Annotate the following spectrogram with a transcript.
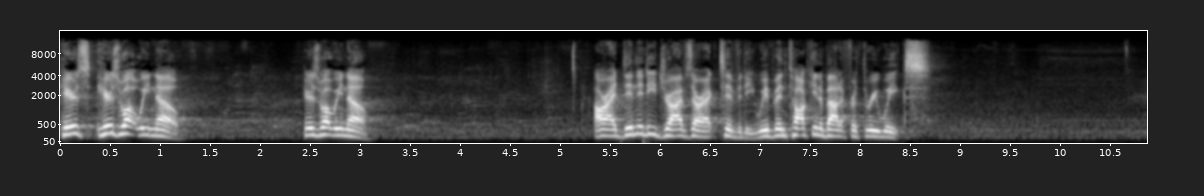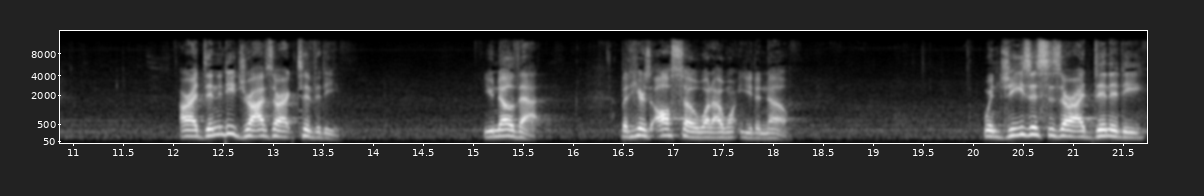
Here's, here's what we know. Here's what we know. Our identity drives our activity. We've been talking about it for three weeks. Our identity drives our activity. You know that. But here's also what I want you to know when Jesus is our identity,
